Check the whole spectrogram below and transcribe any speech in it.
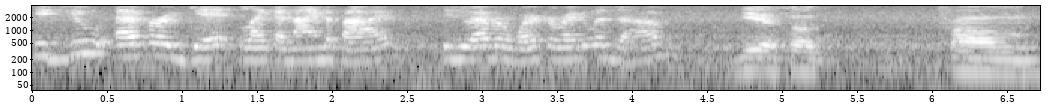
did you ever get like a nine to five? Did you ever work a regular job? Yeah, so from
